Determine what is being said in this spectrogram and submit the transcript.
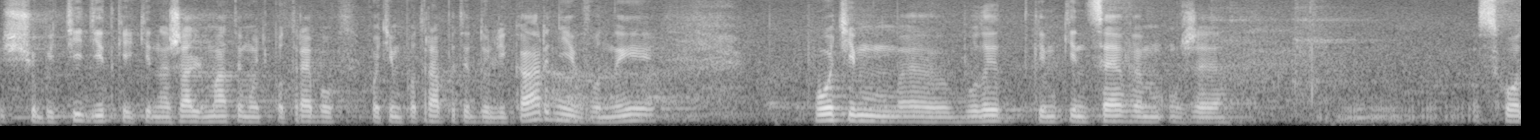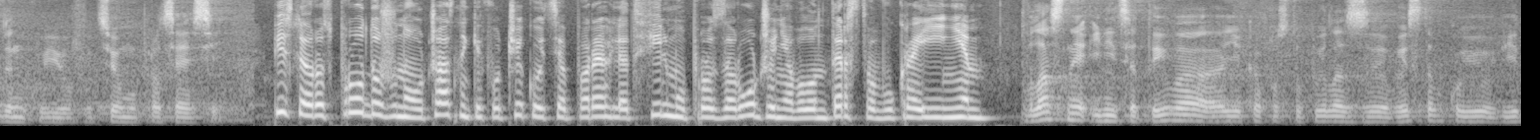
щоб ті дітки, які, на жаль, матимуть потребу потім потрапити до лікарні, вони потім е, були таким кінцевим уже сходинкою в цьому процесі. Після розпродажу на учасників очікується перегляд фільму про зародження волонтерства в Україні. Власне, ініціатива, яка поступила з виставкою від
